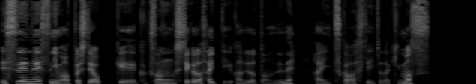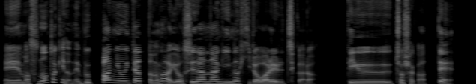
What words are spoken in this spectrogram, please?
SNS にもアップして OK、拡散してくださいっていう感じだったのでね。はい。使わせていただきます。えー、まあその時のね、物販に置いてあったのが、吉田凪の拾われる力っていう著者があって、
